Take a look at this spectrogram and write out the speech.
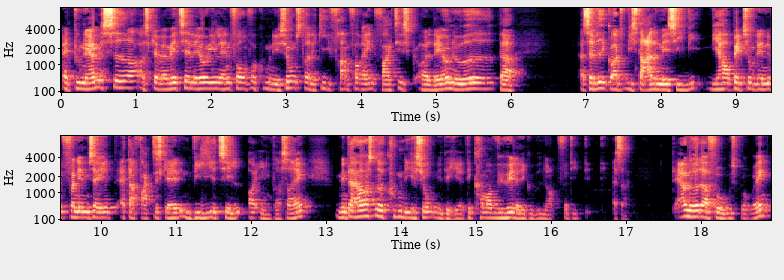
at du nærmest sidder og skal være med til at lave en eller anden form for kommunikationsstrategi, frem for rent faktisk at lave noget, der... Altså jeg ved godt, vi startede med at sige, vi, vi har jo begge to den fornemmelse af, at der faktisk er en vilje til at ændre sig, ikke? Men der er også noget kommunikation i det her, det kommer vi jo heller ikke udenom, fordi det, altså, det er jo noget, der er fokus på. Ikke?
